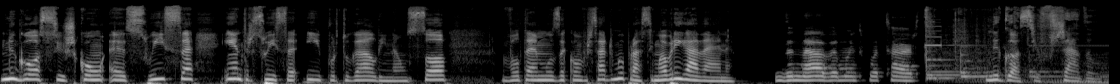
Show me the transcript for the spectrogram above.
negócios com a Suíça, entre Suíça e Portugal e não só. Voltamos a conversar no próximo. Obrigada, Ana. De nada, muito boa tarde. Negócio fechado.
